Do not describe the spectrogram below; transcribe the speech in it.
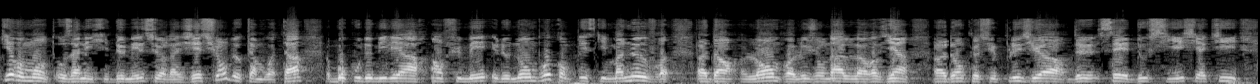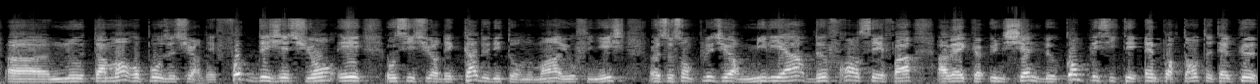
qui remontent aux années 2000 sur la gestion de Kamwata, beaucoup de milliards en fumée et de nombreux complices qui manœuvrent dans l'ombre. Le journal revient donc sur plusieurs de ces dossiers qui notamment reposent sur des fautes de gestion et aussi sur des cas de détournement. Et au finish, ce sont plusieurs milliards de francs CFA avec une chaîne de complicité importante telle que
